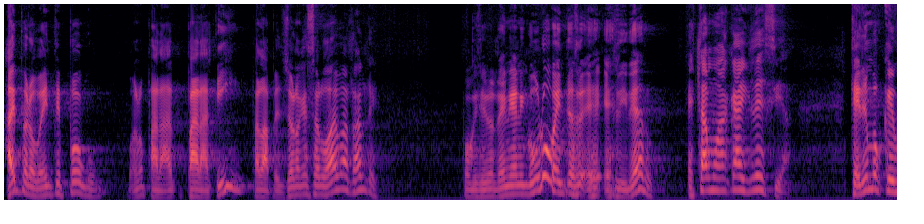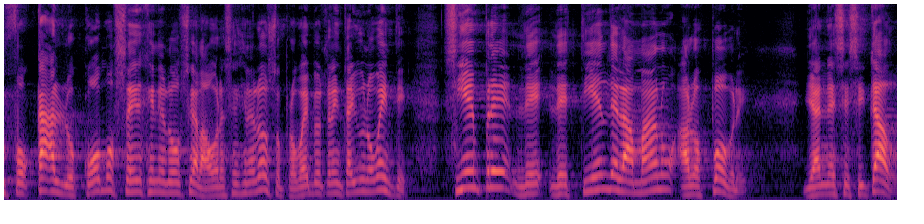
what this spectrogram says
Ay, pero 20 es poco. Bueno, para, para ti, para la persona que se lo da es bastante. Porque si no tenía ninguno, 20 es, es dinero. Estamos acá, iglesia. Tenemos que enfocarlo cómo ser generoso y a la hora de ser generoso. Proverbio 31, 20. Siempre le, le tiende la mano a los pobres y al necesitado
